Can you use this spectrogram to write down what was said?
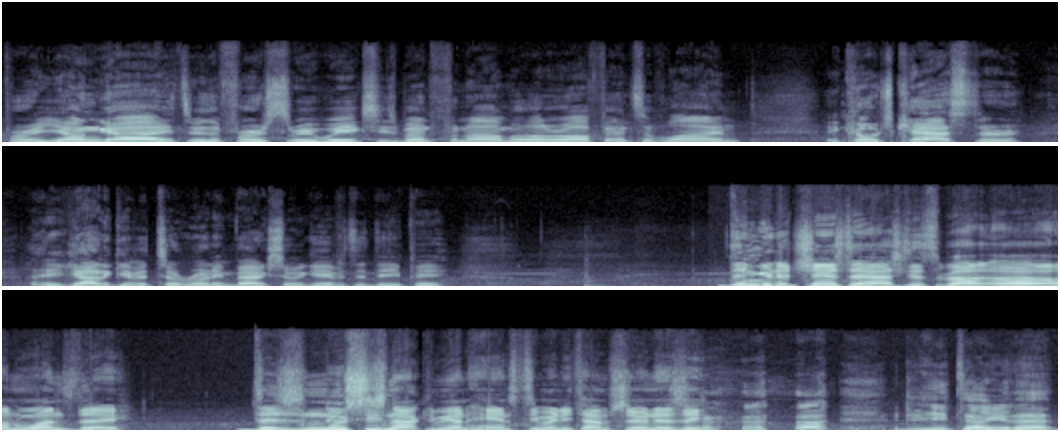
For a young guy through the first three weeks, he's been phenomenal on our offensive line. And Coach Castor, you got to give it to a running back, so we gave it to DP. Didn't get a chance to ask this about uh, on Wednesday. Does Nusi's not going to be on hands team anytime soon, is he? Did he tell you that?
